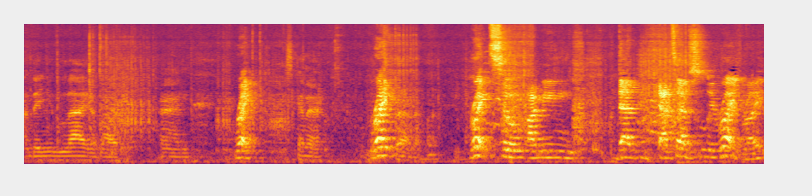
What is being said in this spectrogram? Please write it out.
and then you lied about it, and Right, it's kind of Right. right. So I mean, that that's absolutely right, right?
